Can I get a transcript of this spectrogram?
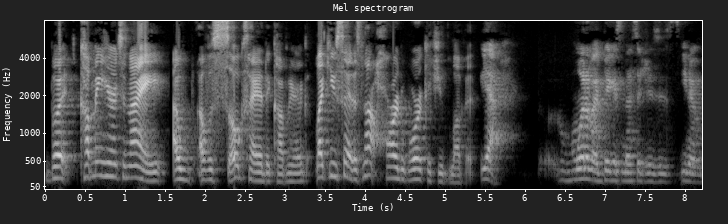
But coming here tonight, I, I was so excited to come here. Like you said, it's not hard work if you love it. Yeah. One of my biggest messages is, you know,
